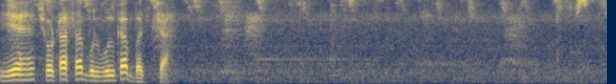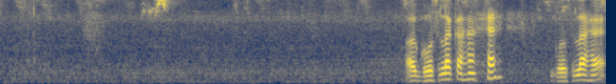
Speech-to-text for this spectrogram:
ये है छोटा सा बुलबुल का बच्चा। और घोंसला कहाँ है? घोंसला है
